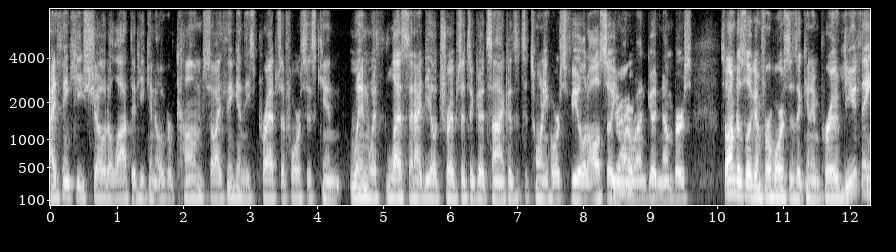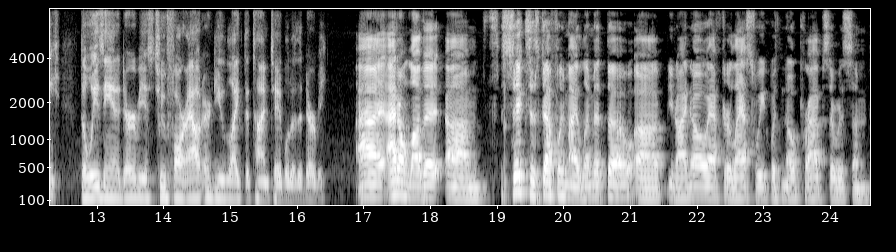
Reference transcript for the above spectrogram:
I think he showed a lot that he can overcome. So I think in these preps, if horses can win with less than ideal trips, it's a good sign because it's a 20 horse field. Also, you right. want to run good numbers. So I'm just looking for horses that can improve. Do you think the Louisiana Derby is too far out, or do you like the timetable to the Derby? I I don't love it. Um, six is definitely my limit, though. Uh, you know, I know after last week with no preps, there was some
